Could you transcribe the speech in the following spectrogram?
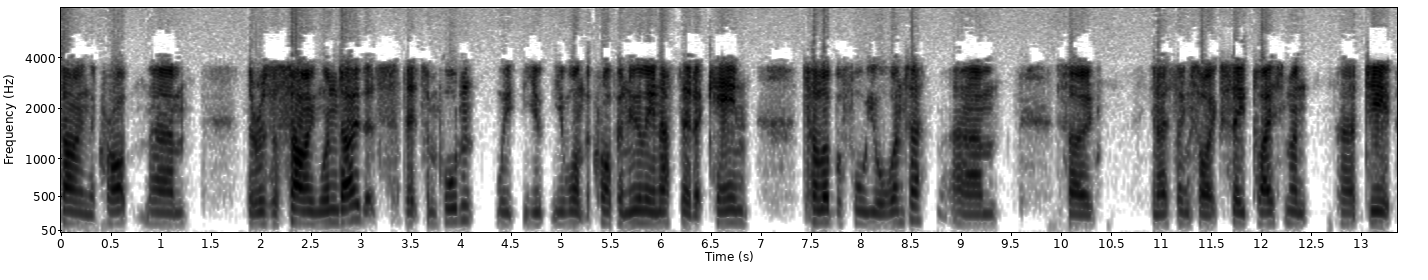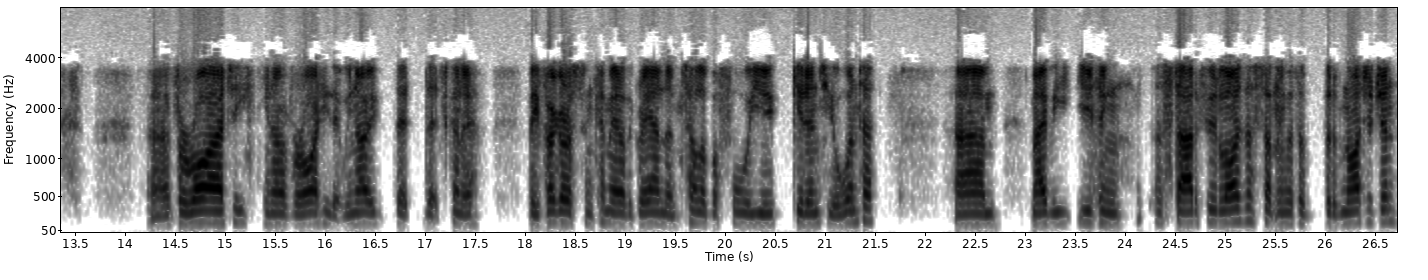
sowing the crop. Um, there is a sowing window that's that's important. We you, you want the crop in early enough that it can tiller before your winter. Um, so you know things like seed placement, uh, depth, uh, variety. You know a variety that we know that that's going to be vigorous and come out of the ground and tiller before you get into your winter. Um, maybe using a starter fertilizer, something with a bit of nitrogen.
